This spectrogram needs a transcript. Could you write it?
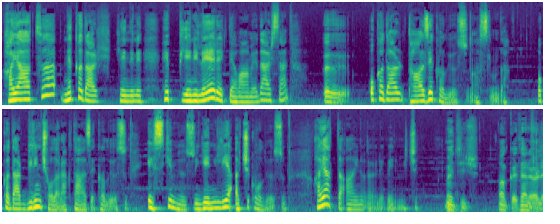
Hayatı ne kadar kendini hep yenileyerek devam edersen e, o kadar taze kalıyorsun aslında. O kadar bilinç olarak taze kalıyorsun. Eskimiyorsun, yeniliğe açık oluyorsun. Hayat da aynı öyle benim için. Müthiş. Hakikaten öyle.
